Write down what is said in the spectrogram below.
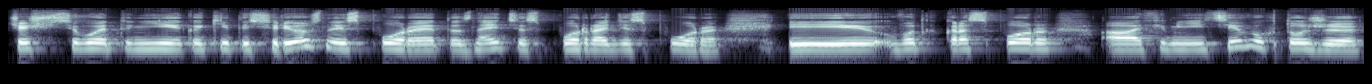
чаще всего это не какие-то серьезные споры, это, знаете, спор ради спора. И вот как раз спор о феминитивах тоже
